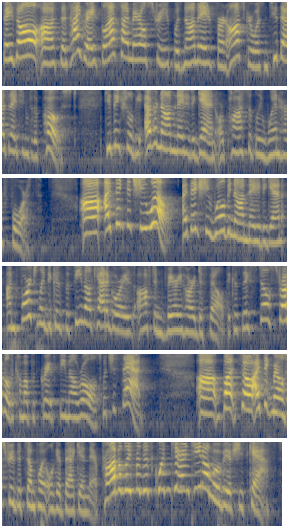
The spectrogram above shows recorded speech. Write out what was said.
Faisal uh, says, Hi, Grace. The last time Meryl Streep was nominated for an Oscar was in 2018 for The Post. Do you think she'll be ever nominated again or possibly win her fourth? Uh, I think that she will. I think she will be nominated again, unfortunately, because the female category is often very hard to fill because they still struggle to come up with great female roles, which is sad. Uh, but so I think Meryl Streep at some point will get back in there, probably for this Quentin Tarantino movie if she's cast.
